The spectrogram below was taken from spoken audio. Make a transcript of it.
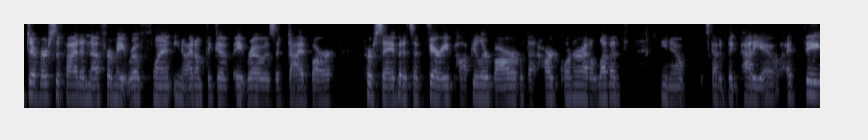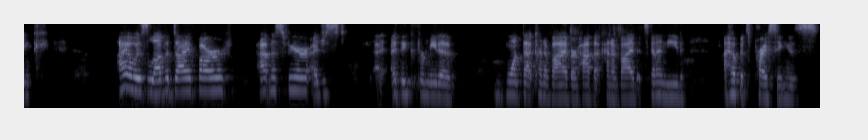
diversified enough from Eight Row Flint. You know, I don't think of Eight Row as a dive bar per se, but it's a very popular bar with that hard corner at 11th. You know, it's got a big patio. I think I always love a dive bar atmosphere. I just, I, I think for me to want that kind of vibe or have that kind of vibe, it's going to need, I hope its pricing is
